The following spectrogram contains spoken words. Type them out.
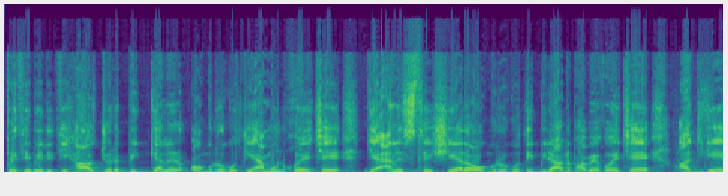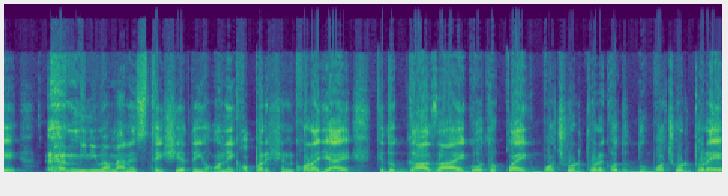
পৃথিবীর ইতিহাস জুড়ে বিজ্ঞানের অগ্রগতি এমন হয়েছে যে অ্যানেস্থেশিয়ার অগ্রগতি বিরাটভাবে হয়েছে। আজকে মিনিমাম অ্যানেস্থেশিয়াতেই অনেক অপারেশন করা যায়। কিন্তু গাজায় গত কয়েক বছর ধরে, গত দু বছর ধরে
